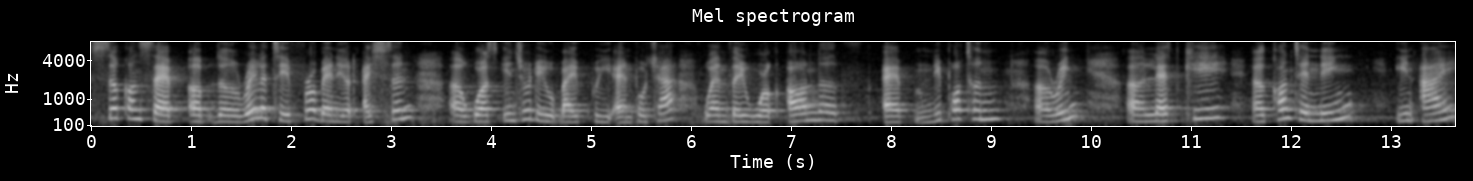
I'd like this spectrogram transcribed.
The concept of the relative Frobenius action uh, was introduced by Quý and Polstra when they worked on the nilpotent uh, ring. Uh, let key uh, containing in I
